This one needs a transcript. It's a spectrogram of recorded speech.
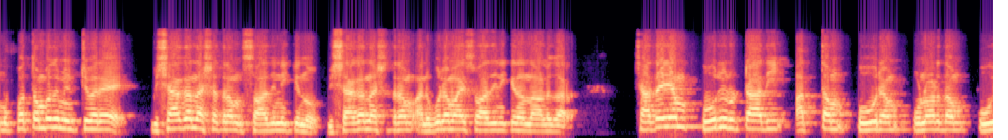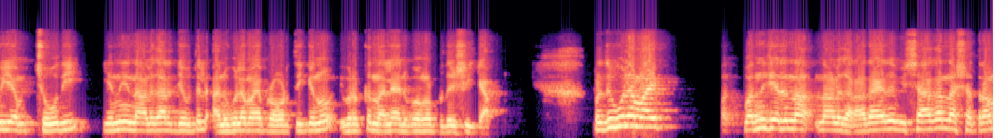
മുപ്പത്തൊമ്പത് മിനിറ്റ് വരെ വിശാഖ നക്ഷത്രം സ്വാധീനിക്കുന്നു. വിശാഖ നക്ഷത്രം അനുകൂലമായി സ്വാധീനിക്കുന്ന നാളുകാർ ചതയം പൂരുരുട്ടാതി അത്തം പൂരം പുണർദം പൂയം ചോതി എന്നീ നാളുകാർ ജീവിതത്തിൽ അനുകൂലമായി പ്രവർത്തിക്കുന്നു. ഇവർക്ക് നല്ല അനുഭവങ്ങൾ പ്രതീക്ഷിക്കാം. പ്രതികൂലമായി വന്നു ചേരുന്ന നാളുകാർ അതായത് വിശാഖ നക്ഷത്രം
